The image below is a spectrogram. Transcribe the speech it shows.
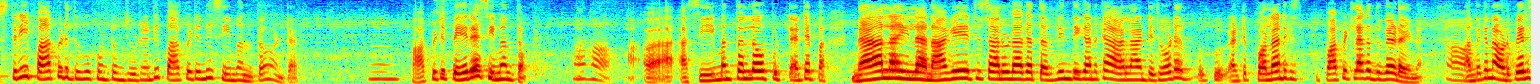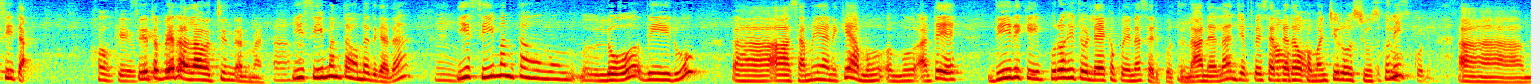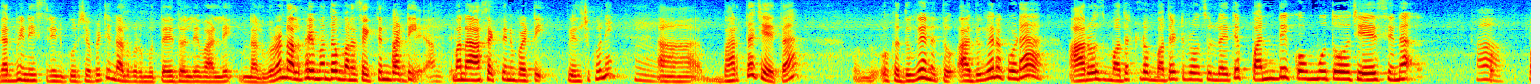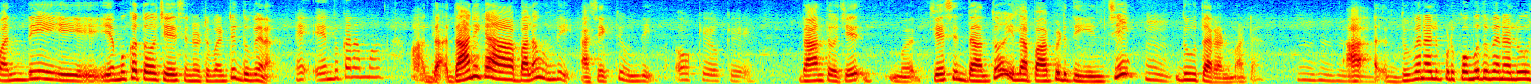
స్త్రీ పాపిడి దువ్వుకుంటుంది చూడండి పాపిడిని సీమంతం అంటారు. పాపిడి పేరే సీమంతం. ఆ- సీమంతంలో పుట్టి అంటే నేల ఇలా నాగేటి చాలులాగా తవ్వింది కనుక అలాంటి చోట అంటే పొలానికి పాపిట్లాగా దువ్వాడు ఆయన. అందుకని ఆవిడ పేరు సీత. ఓకే సీత పేరు అలా వచ్చింది అనమాట ఈ సీమంతం ఉన్నది కదా ఈ సీమంతంలో వీరు ఆ, సమయానికి అంటే దీనికి పురోహితుడు లేకపోయినా సరిపోతుంది. ఆ నెల అని చెప్పేశారు కదా ఒక మంచి రోజు చూసుకుని ఆ, గర్భిణీ స్త్రీని కూర్చోబెట్టి నలుగురు ముత్తైదుల్ని వాళ్ళని నలుగురు నలభై మందో మన శక్తిని బట్టి మన ఆసక్తిని బట్టి పిలుచుకుని భర్త చేత ఒక దువ్వెనతో ఆ దువ్వెన కూడా ఆ రోజు మొదట్లో మొదటి రోజుల్లో అయితే పంది కొమ్ముతో చేసిన పంది ఎముకతో చేసినటువంటి దువ్వెన. ఎందుకనమ్మా? దానికి ఆ బలం ఉంది ఆ శక్తి ఉంది. Okay okay. దాంతో చే చేసిన దాంతో ఇలా పాపిడి తీయించి దూతారనమాట దువ్వెనలు ఇప్పుడు కొమ్ము దువ్వెనలు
